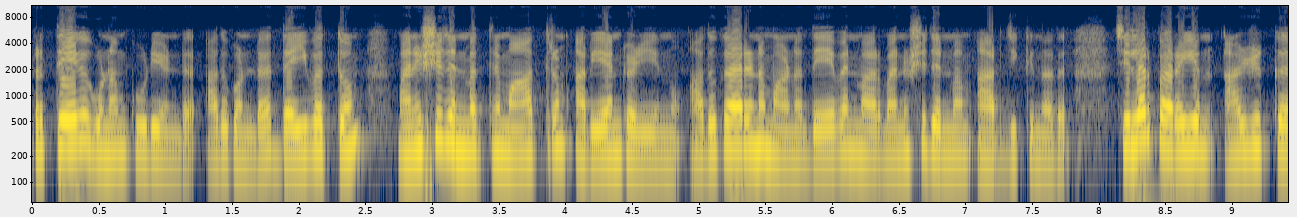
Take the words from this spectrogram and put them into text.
പ്രത്യേക ഗുണം കൂടിയുണ്ട്. അതുകൊണ്ട് ദൈവത്വം മനുഷ്യജന്മത്തിന് മാത്രം അറിയാൻ കഴിയുന്നു. അതുകാരണമാണ് ദേവന്മാർ മനുഷ്യജന്മം ആർജിക്കുന്നത്. ചിലർ പറയും അഴുക്ക്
